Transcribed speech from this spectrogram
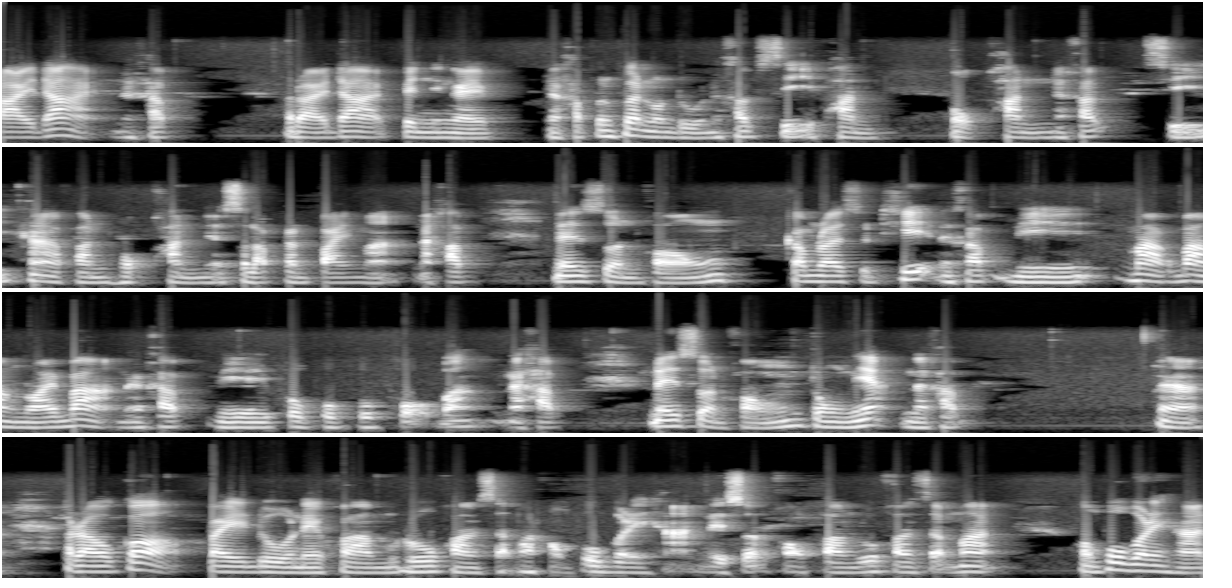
รายได้นะครับ รายได้เป็นยังไงนะครับ เพื่อนๆลองดูนะครับ4,000 6,000นะครับ4 5,000 6,000เนี่ยสลับกันไปมานะครับ ในส่วนของ กำไรสุทธินะครับมีมากบ้างน้อยบ้างนะครับ มีโผล่โผล่บ้างนะครับ ในส่วนของตรงเนี้ยนะครับเราก็ไปดูในความรู้ความสามารถของผู้บริหาร ในส่วนของความรู้ความสามารถของผู้บริหาร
